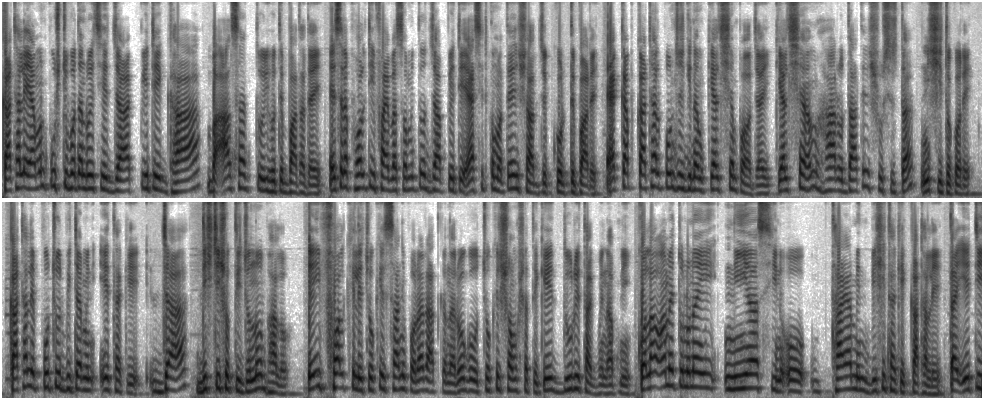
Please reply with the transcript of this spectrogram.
কাঁঠালে এমন পুষ্টি উপাদান রয়েছে যা পেটে ঘা বা আলসার তৈরি হতে বাধা দেয়। এছাড়া ফলটি ফাইবার সমৃদ্ধ যা পেটে অ্যাসিড কমাতে সাহায্য করতে পারে। এক কাপ কাঁঠাল পঞ্চাশ গ্রাম ক্যালসিয়াম পাওয়া যায়। ক্যালসিয়াম, হাড় ও দাঁতের সুস্থতা নিশ্চিত করে। কাঁঠালে প্রচুর ভিটামিন এ থাকে যা দৃষ্টিশক্তির জন্য ভালো। এই ফল খেলে চোখের সানি পড়া, রাতকানা রোগ ও চোখের সমস্যা থেকে দূরে থাকবেন আপনি। কলা আমের তুলনায় নিয়াসিন ও থায়ামিন বেশি থাকে কাঁঠালে। তাই এটি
